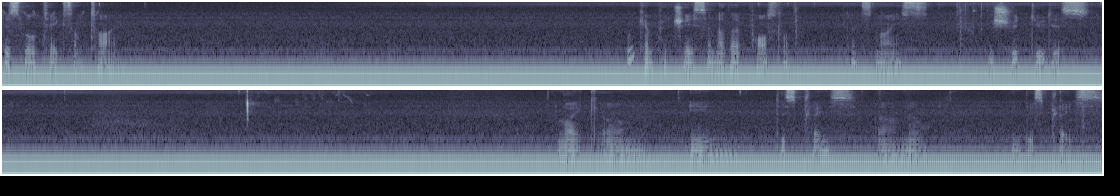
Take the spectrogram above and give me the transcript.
This will take some time. We can purchase another apostle. That's nice. We should do this. Like um, in this place? Uh, no, in this place.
